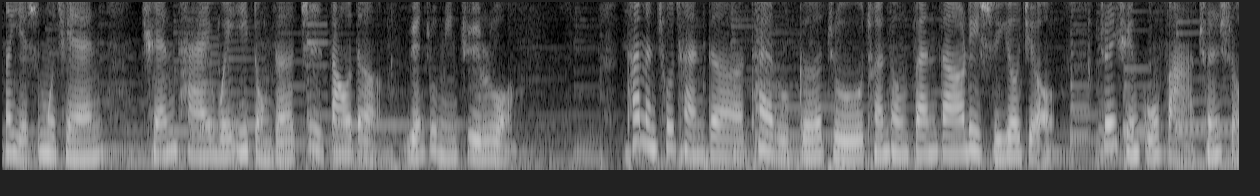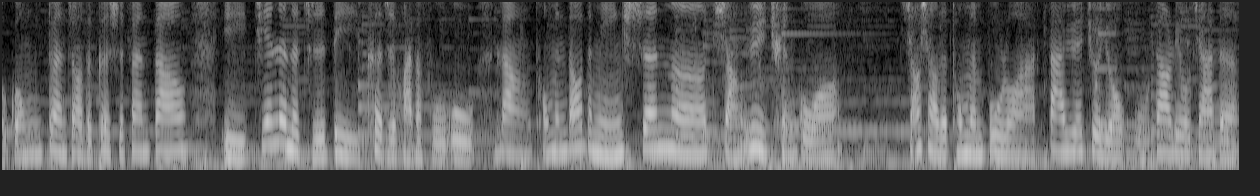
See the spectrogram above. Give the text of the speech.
那也是目前全台唯一懂得制刀的原住民聚落。他们出产的泰鲁格族传统翻刀历史悠久。遵循古法、纯手工锻造的各式翻刀，以坚韧的质地、克制化的服务，让同门刀的名声呢享誉全国。小小的同门部落啊，大约就有五到六家的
